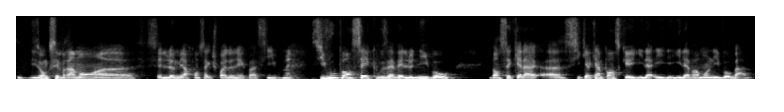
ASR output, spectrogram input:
disons que c'est vraiment, euh, c'est le meilleur conseil que je pourrais donner. Quoi. Si, si vous pensez que vous avez le niveau, dans ces cas-là, si quelqu'un pense qu'il a, il, a vraiment le niveau, bah,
